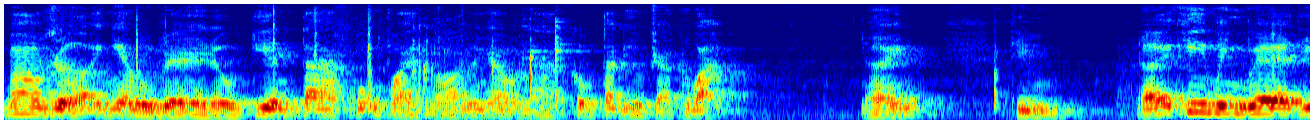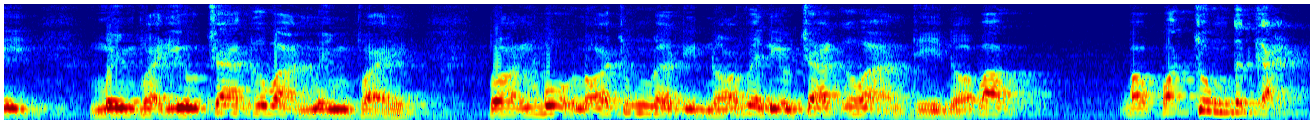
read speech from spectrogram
bao giờ anh em mình về đầu tiên ta cũng phải nói với nhau là công tác điều tra cơ bản. Đấy, thì, đấy, khi mình về thì mình phải điều tra cơ bản, mình phải toàn bộ nói chung là thì nói về điều tra cơ bản thì nó bao bao quát chung tất cả.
